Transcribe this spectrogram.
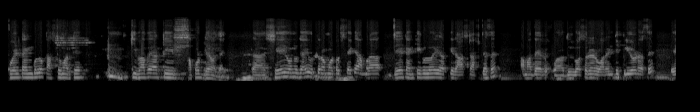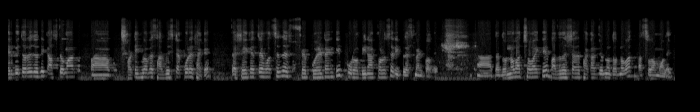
ফুয়েল ট্যাঙ্কগুলো কাস্টমারকে কীভাবে আর কি সাপোর্ট দেওয়া যায়। তা সেই অনুযায়ী উত্তরা মোটরস থেকে আমরা যে ট্যাঙ্কি গুলোই আর কি রাস্ট আসতেছে, আমাদের দুই বছরের ওয়ারেন্টি পিরিয়ড আছে, এর ভিতরে যদি কাস্টমার সঠিকভাবে সার্ভিসটা করে থাকে, তা সেই ক্ষেত্রে হচ্ছে যে সে ফুয়েল ট্যাঙ্কি পুরো বিনা খরচে রিপ্লেসমেন্ট পাবে। তা ধন্যবাদ সবাইকে বাজারের সাথে থাকার জন্য ধন্যবাদ, আসসালামু আলাইকুম।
